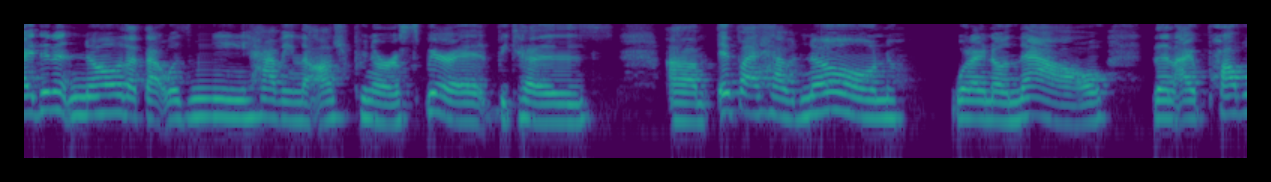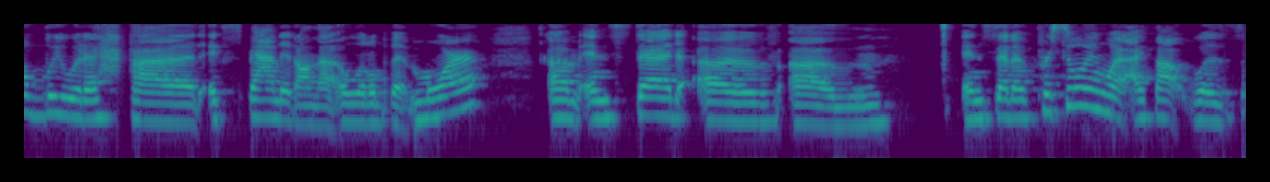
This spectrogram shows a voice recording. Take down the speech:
I didn't know that that was me having the entrepreneur spirit because um, if I had known what I know now, then I probably would have had expanded on that a little bit more um, instead of um, instead of pursuing what I thought was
